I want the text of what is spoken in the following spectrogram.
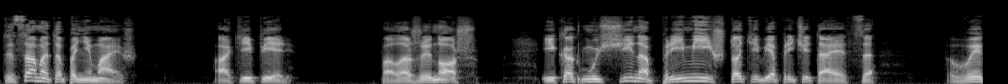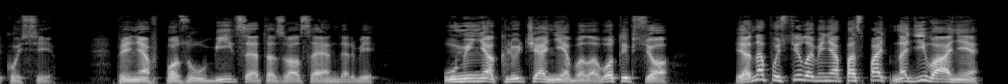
Ты сам это понимаешь. А теперь положи нож и как мужчина прими, что тебе причитается. Выкуси. Приняв позу убийцы, отозвался Эндерби. У меня ключа не было, вот и все. И она пустила меня поспать на диване.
